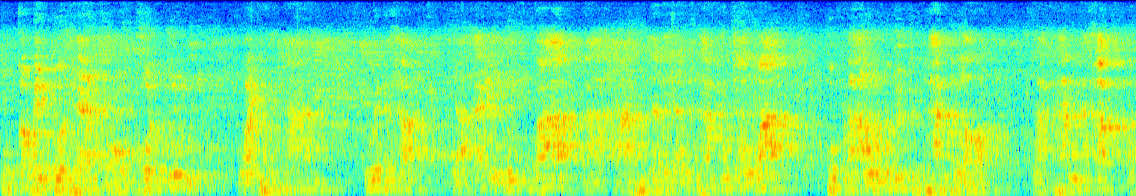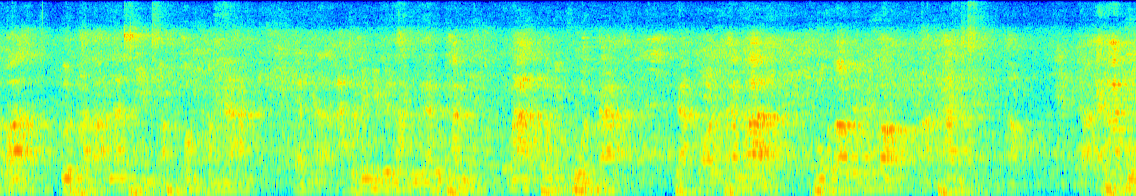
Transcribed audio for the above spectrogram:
ผมก็เป็นตัวแทนของคนรุ่นวัยทำงานด้วยนะครับ อยากให้ลุงป้านะอาคุณยายาทุกท่านเข้าใจว่าพวกเราระลึกถึงท่านตลอดรักท่านนะครับ แต่ว่าด้วยภาระหน้าที่ครับต้องทำงานอะไรเงี้ยอาจจะไม่มีเวลาดูแลทุกท่านมากเท่าที่ควรแต่ อยากขอทุกท่านว่าพวกเราเนี่ยงไงก็รักท่านนะครับ อยากให้ท่านอยู่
